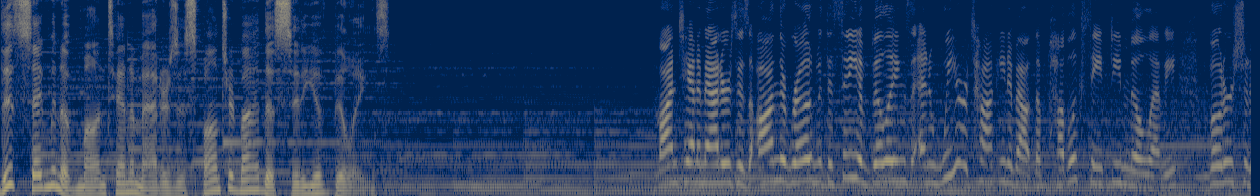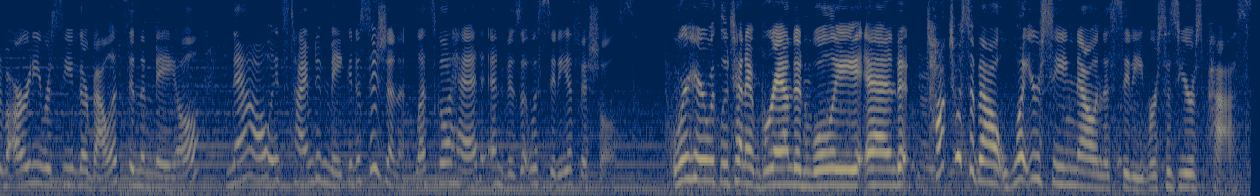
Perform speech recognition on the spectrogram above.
This segment of Montana Matters is sponsored by the City of Billings. Montana Matters is on the road with the City of Billings, and we are talking about the public safety mill levy. Voters should have already received their ballots in the mail. Now it's time to make a decision. Let's go ahead and visit with city officials. We're here with Lieutenant Brandon Woolley, and talk to us about what you're seeing now in the city versus years past.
